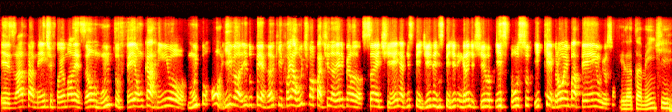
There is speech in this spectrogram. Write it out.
Exatamente, foi uma lesão muito feia, um carrinho muito horrível ali do Perrin, que foi a última partida dele pelo Saint-Etienne, a despedida e despedida em grande estilo expulso e quebrou o Mbappé, hein, Wilson? Exatamente.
